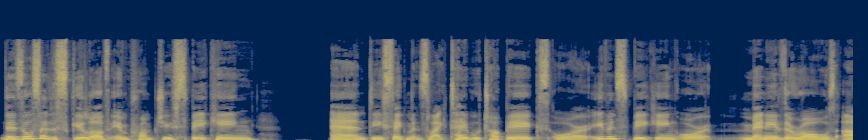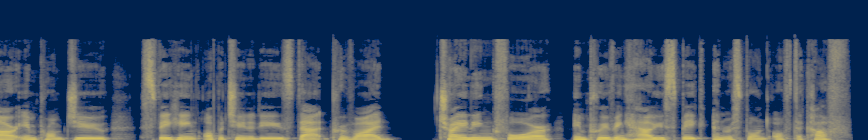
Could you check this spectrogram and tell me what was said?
There's also the skill of impromptu speaking and the segments like table topics or even speaking or many of the roles are impromptu speaking opportunities that provide training for improving how you speak and respond off the cuff.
